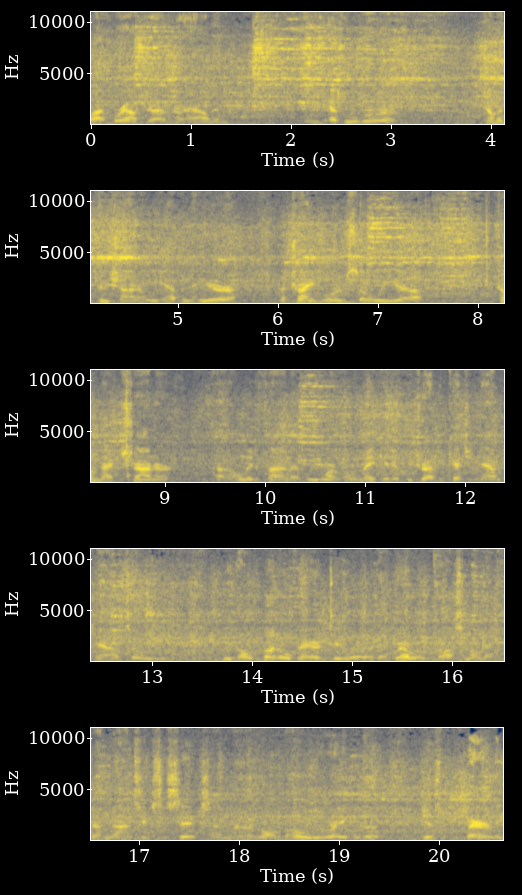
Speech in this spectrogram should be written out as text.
Wife were out driving around, and we, as we were coming through Shiner, we happened to hear a, train horn. So we uh, come back to Shiner, uh, only to find that we weren't going to make it if we tried to catch it downtown. So we we hauled butt over there to uh, that railroad crossing on FM 966, and uh, lo and behold, we were able to just barely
